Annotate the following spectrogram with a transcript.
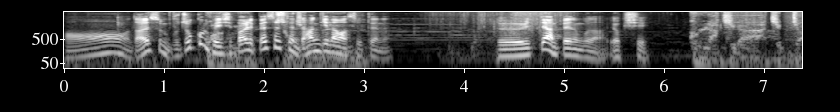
어 나였으면 무조건 벤시 빨리 뺐을 텐데 한기 남았을 때는. 절대 안 빼는구나 역시. 굴라지가 직접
